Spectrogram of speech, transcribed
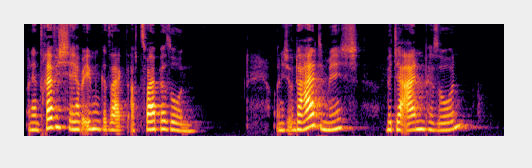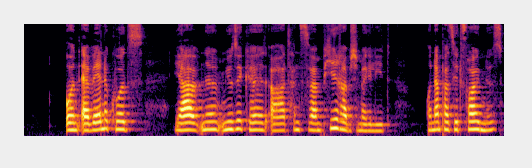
Und dann treffe ich, ich habe eben gesagt, auf zwei Personen. Und ich unterhalte mich mit der einen Person und erwähne kurz, ja, ne, Musical, oh, Tanz der Vampire habe ich immer geliebt. Und dann passiert folgendes.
